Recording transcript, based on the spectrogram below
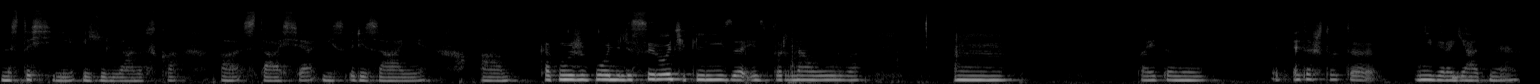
Анастасия из Ульяновска, а, Стася из Рязани, а, как мы уже поняли, сырочек Лиза из Барнаула. Поэтому это что-то невероятное,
